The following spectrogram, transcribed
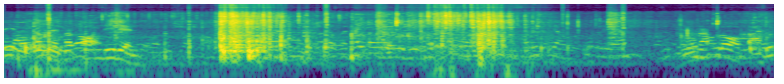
นี่เกษ ตรกรดีเด่นรู้รับโลกไปนู่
